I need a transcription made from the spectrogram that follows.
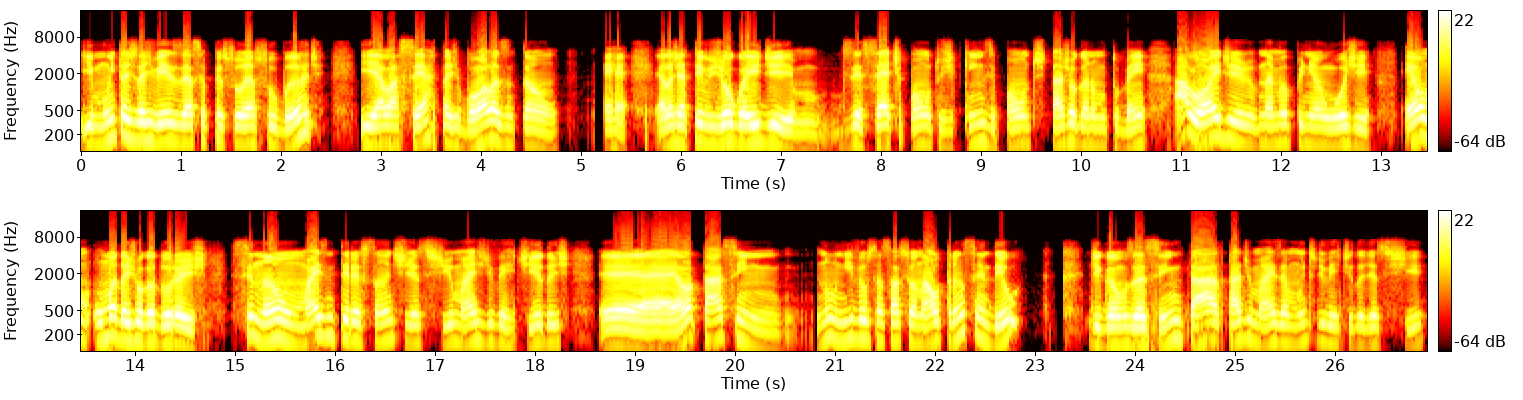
e muitas das vezes essa pessoa é a Sulbird e ela acerta as bolas, então é, ela já teve jogo aí de 17 pontos, de 15 pontos, tá jogando muito bem. A Lloyd, na minha opinião, hoje é uma das jogadoras, se não mais interessantes de assistir, mais divertidas. É, ela tá assim, num nível sensacional, transcendeu, digamos assim, tá, tá demais, é muito divertida de assistir.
